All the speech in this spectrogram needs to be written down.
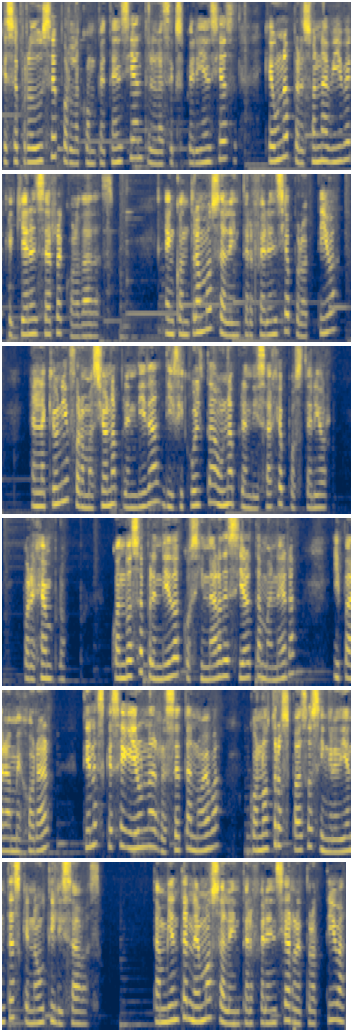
que se produce por la competencia entre las experiencias que una persona vive que quieren ser recordadas. Encontramos a la interferencia proactiva, en la que una información aprendida dificulta un aprendizaje posterior. Por ejemplo, cuando has aprendido a cocinar de cierta manera y para mejorar tienes que seguir una receta nueva con otros pasos e ingredientes que no utilizabas. También tenemos a la interferencia retroactiva,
